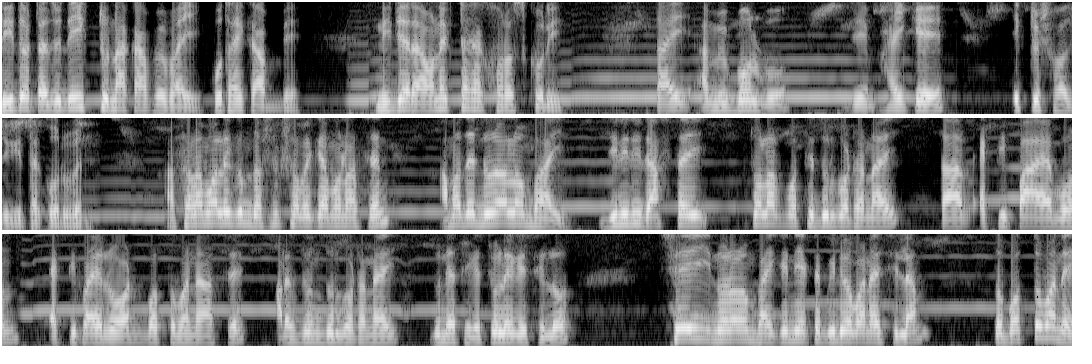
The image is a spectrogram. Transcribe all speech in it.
হৃদয়টা যদি একটু না কাঁপে ভাই কোথায় কাঁপবে? নিজেরা অনেক টাকা খরচ করি। তাই আমি বলব যে ভাইকে একটু সহযোগিতা করবেন। আসসালামু আলাইকুম দর্শক সবাই কেমন আছেন? আমাদের নুর আলম ভাই যিনি রাস্তায় চলার পথে দুর্ঘটনায় তার একটি পা এবং একটি পায়ে রড বর্তমানে আছে। আরেকজন দুর্ঘটনায় দুনিয়া থেকে চলে গেছিল। সেই নুর আলম ভাইকে নিয়ে একটা ভিডিও বানাইছিলাম। তো বর্তমানে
